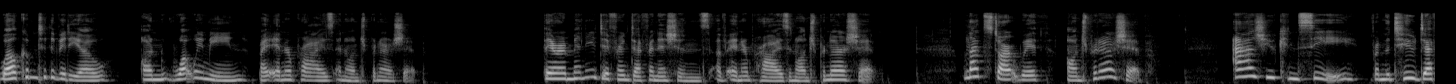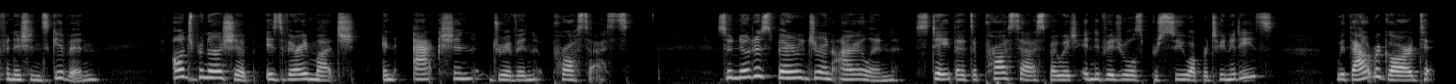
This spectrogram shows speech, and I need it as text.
Welcome to the video on what we mean by enterprise and entrepreneurship. There are many different definitions of enterprise and entrepreneurship. Let's start with entrepreneurship. As you can see from the two definitions given, entrepreneurship is very much an action-driven process. So notice Barringer and Ireland state that it's a process by which individuals pursue opportunities without regard to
